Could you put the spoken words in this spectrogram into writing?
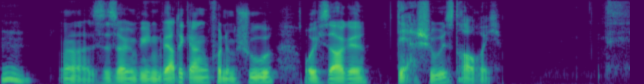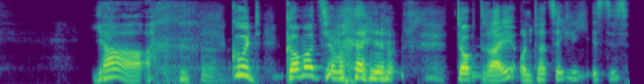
Hm. Ja, das ist irgendwie ein Werdegang von einem Schuh, wo ich sage, der Schuh ist traurig. Ja. Gut, kommen wir zu meinem Top 3. Und tatsächlich ist es,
